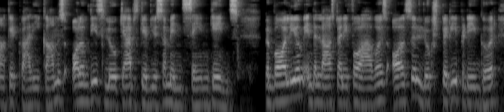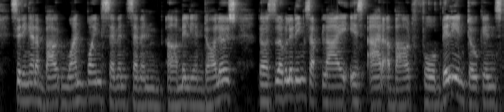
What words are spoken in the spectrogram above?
market rally comes all of these low caps give you some insane gains the volume in the last 24 hours also looks pretty, pretty good, sitting at about $1.77 uh, million dollars. The circulating supply is at about 4 billion tokens,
